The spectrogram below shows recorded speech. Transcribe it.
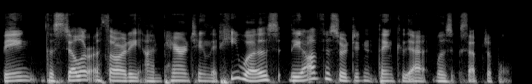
Being the stellar authority on parenting that he was, the officer didn't think that was acceptable.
